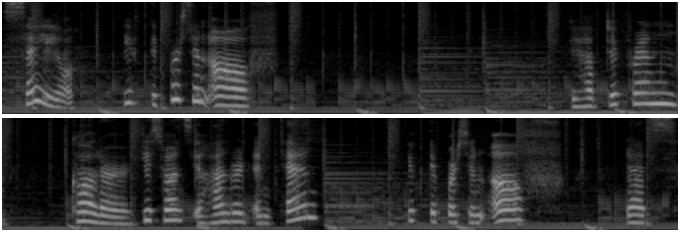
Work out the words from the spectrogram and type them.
sale. 50% off. You have different color. This one's 110. 50% off. That's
